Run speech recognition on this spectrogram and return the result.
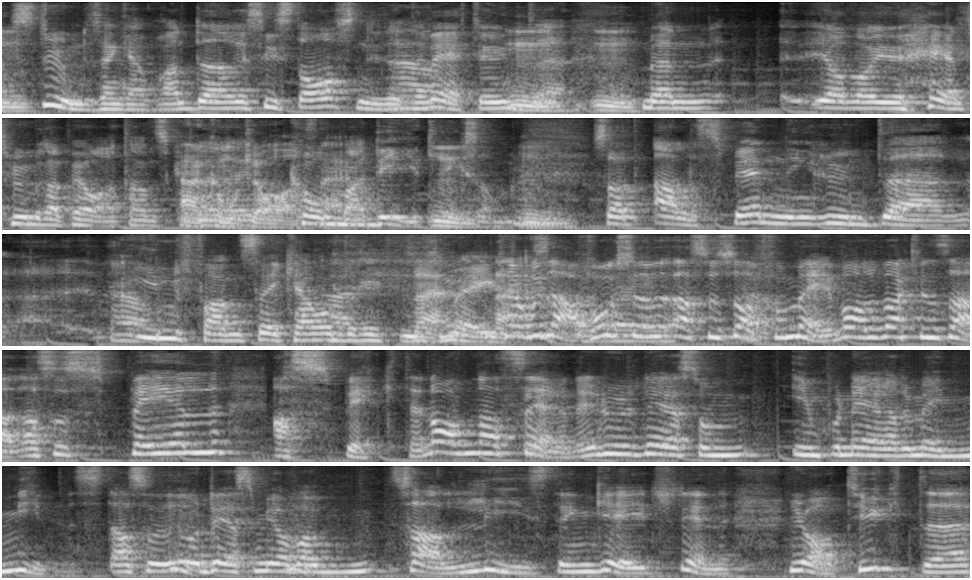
ja. stund. Sen kanske han dör i sista avsnittet, Ja. det vet jag ju inte. Men jag var ju helt hundra på att han skulle Han komma dit liksom. Så att all spänning runt där Ja. infann sig kanske inte riktigt Nej, mig. Kanske därför också, alltså så här, för mig var det verkligen så här, alltså spelaspekten av den här serien, det är nog det som imponerade mig minst. Alltså, och det som jag var så här, least engaged in. Jag tyckte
